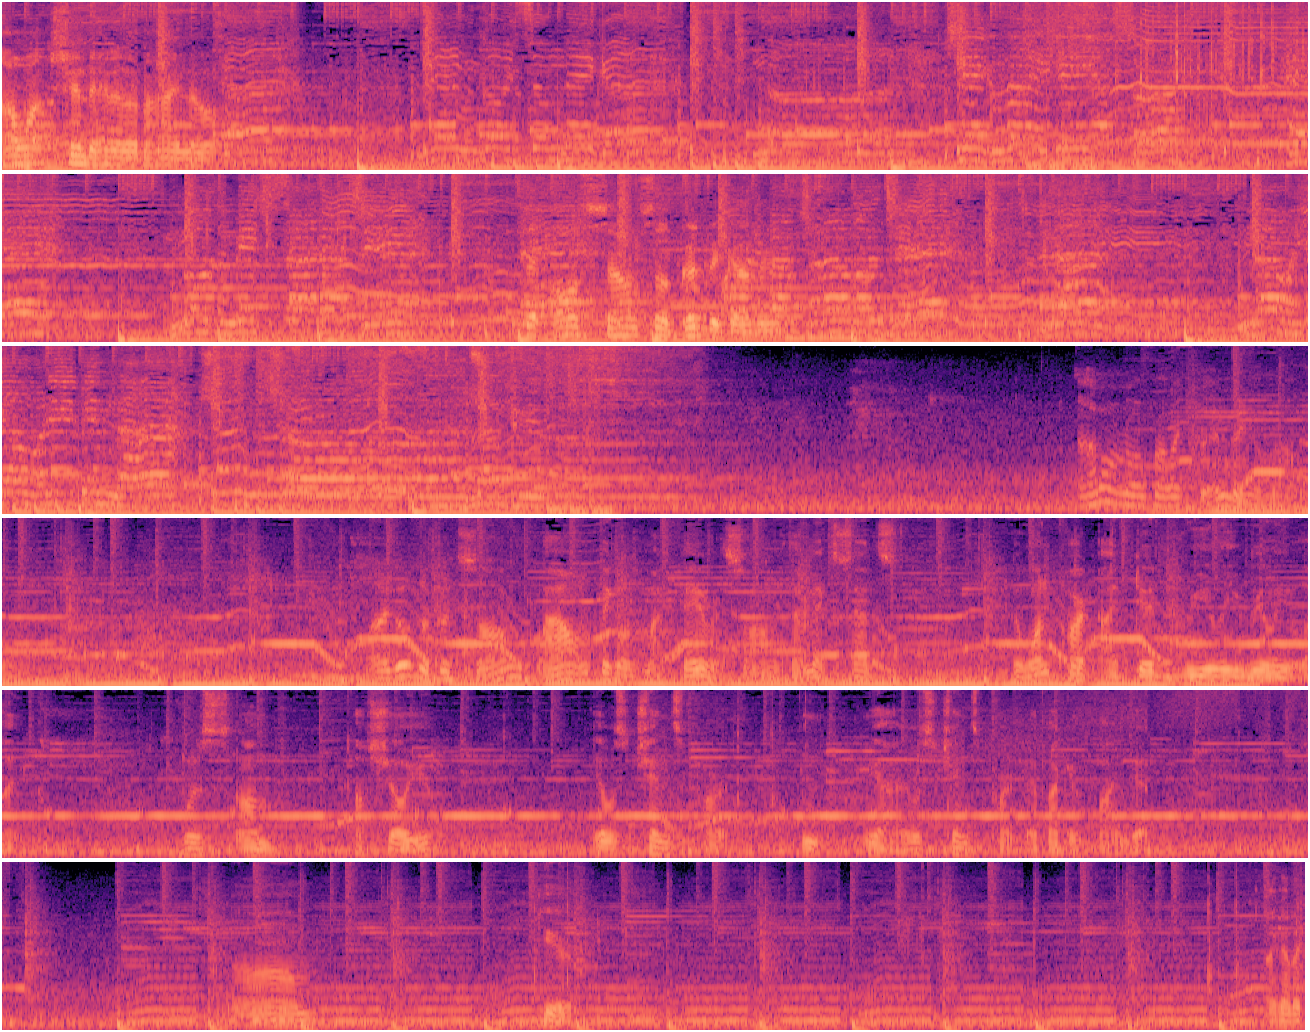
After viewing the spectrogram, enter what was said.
I want Shin to hit another high note. They all sound so good together. I don't know if I like the ending of that one. Like, it was a good song. I don't think it was my favorite song, if that makes sense. The one part I did really, really like was, um, I'll show you. It was Chen's part. Mm, yeah, it was Chen's part, if I can find it. Um, here. I gotta,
